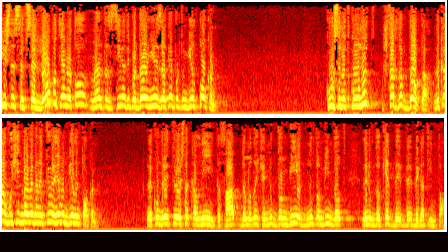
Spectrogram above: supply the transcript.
ishte sepse lopët janë ato me anë të së cilat i përdorin njerëzit ato për të mbjellë tokën. Kurse në të kundërt, shtat lopë të dobëta, nuk kanë fuqi të mbajnë veten e tyre, jo më të mbjellin tokën. Dhe kundrejt tyre shtat kallinj të thatë, domethënë që nuk do mbijë, nuk do mbijnë dot dhe nuk do ketë begati në to.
